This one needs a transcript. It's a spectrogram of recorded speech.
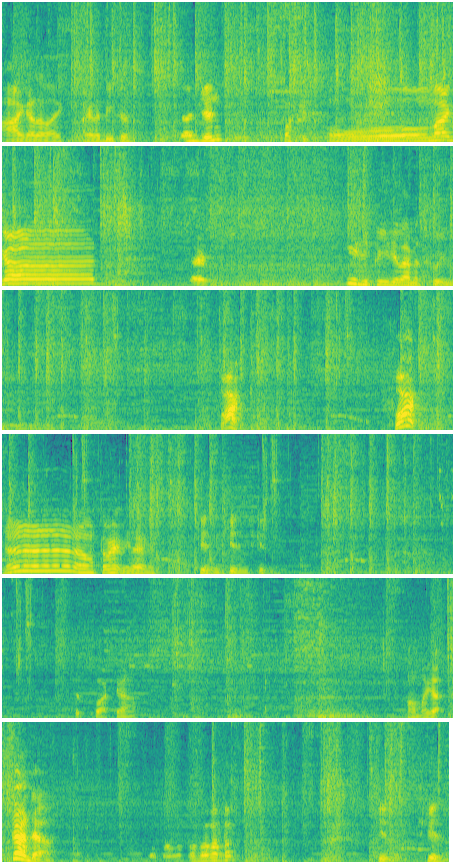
I gotta like I gotta beat this dungeon. Fucking oh my god! There we go. Easy peasy lemon squeezy. Fuck! Fuck! No, no, no, no, no, no, no, don't hit me, me. Excuse me, excuse me, excuse me. Sit the fuck down. Oh my god. Stand down! Excuse me, excuse me.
